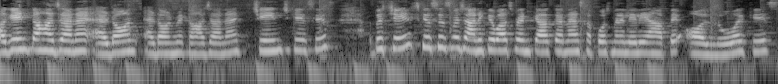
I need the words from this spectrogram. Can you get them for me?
अगेन कहाँ जाना है? एड ऑन एड ऑन में कहाँ जाना है? चेंज केसेस तो चेंज केसेस में जाने के बाद फ्रेंड क्या करना है? सपोज़ मैंने ले लिया यहाँ पे all lower case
